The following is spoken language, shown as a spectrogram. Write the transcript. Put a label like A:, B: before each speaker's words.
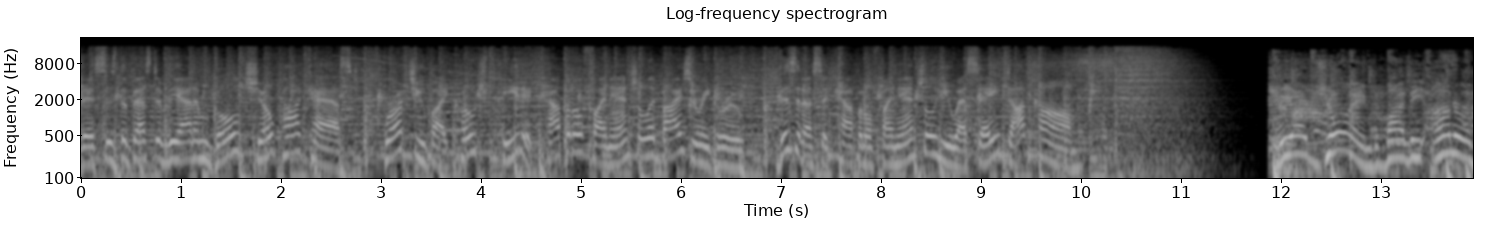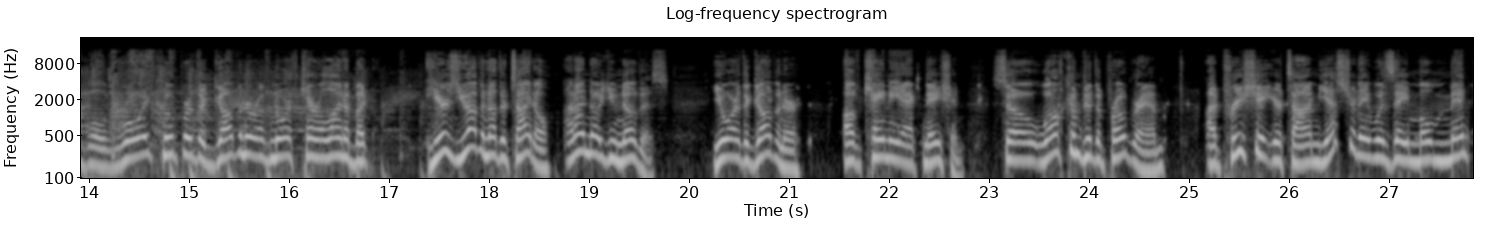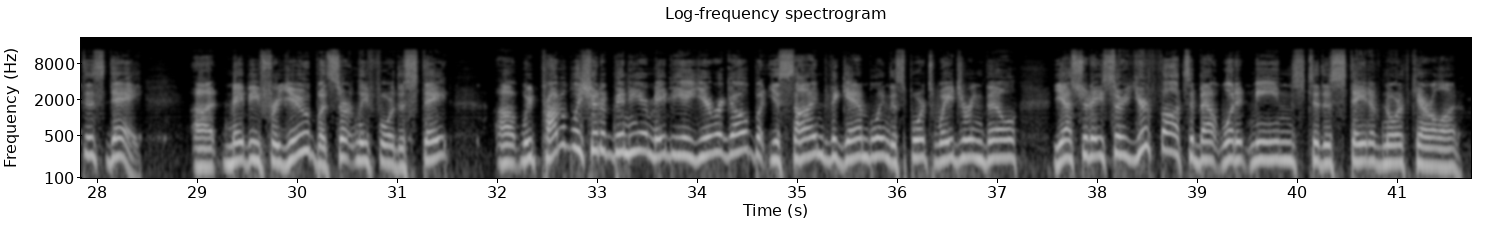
A: This is the Best of the Adam Gold Show podcast, brought to you by Coach Pete at Capital Financial Advisory Group. Visit us at capitalfinancialusa.com.
B: We are joined by the Honorable Roy Cooper, the governor of North Carolina. But here's you have another title, and I know you know this. You are the governor of Caniac Nation. So, welcome to the program. I appreciate your time. Yesterday was a momentous day, uh, maybe for you, but certainly for the state. Uh, we probably should have been here maybe a year ago, but you signed the gambling, the sports wagering bill yesterday. So, your thoughts about what it means to the state of North Carolina?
